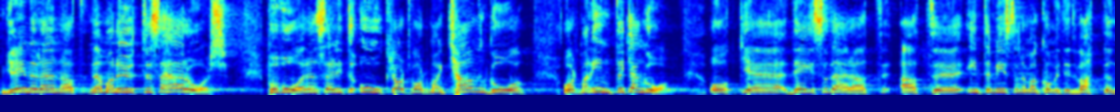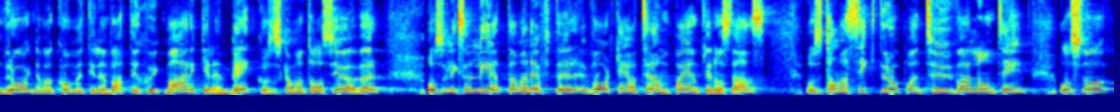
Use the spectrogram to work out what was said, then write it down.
grejen är den att när man är ute så här års på våren så är det lite oklart vart man kan gå och vart man inte kan gå. Och eh, det är sådär att, att eh, inte minst när man kommer till ett vattendrag, när man kommer till en vattensjuk mark eller en bäck och så ska man ta sig över. Och så liksom letar man efter, vart kan jag trampa egentligen någonstans? Och så tar man sikte då på en tuva eller någonting. Och så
